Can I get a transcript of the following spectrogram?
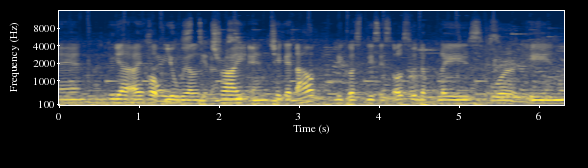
And yeah, I hope you will try and check it out because this is also the place wherein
